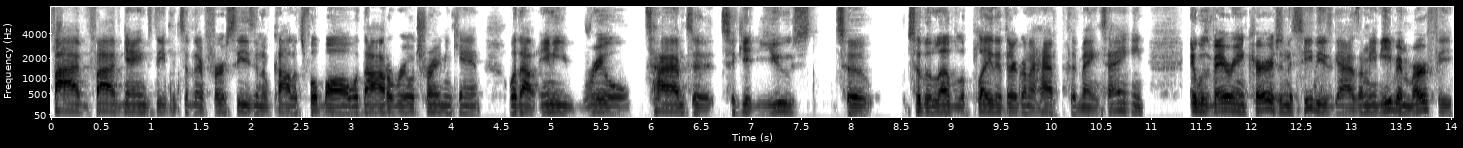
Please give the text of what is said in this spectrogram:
five five games deep into their first season of college football without a real training camp, without any real time to to get used to to the level of play that they're going to have to maintain. It was very encouraging to see these guys. I mean, even Murphy.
